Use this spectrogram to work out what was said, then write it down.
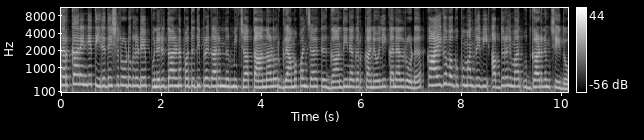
സർക്കാരിന്റെ തീരദേശ റോഡുകളുടെ പുനരുദ്ധാരണ പദ്ധതി പ്രകാരം നിർമ്മിച്ച താന്നാളൂർ ഗ്രാമപഞ്ചായത്ത് ഗാന്ധിനഗർ കനോലി കനാൽ റോഡ് കായിക വകുപ്പ് മന്ത്രി വി അബ്ദുറഹ്മാൻ ഉദ്ഘാടനം ചെയ്തു.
